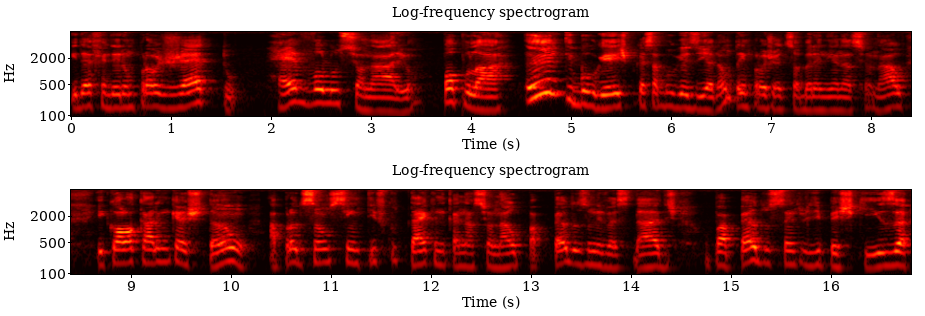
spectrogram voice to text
e defender um projeto revolucionário popular, anti-burguês, porque essa burguesia não tem projeto de soberania nacional, e colocar em questão a produção científico-técnica nacional, o papel das universidades, o papel dos centros de pesquisa,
